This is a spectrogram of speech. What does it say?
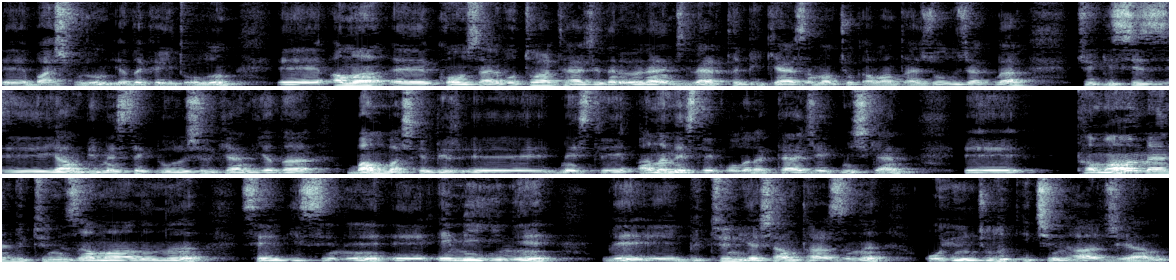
e, başvurun ya da kayıt olun. E, ama e, konservatuvar tercih eden öğrenciler tabii ki her zaman çok avantajlı olacaklar. Çünkü siz yan bir meslekle uğraşırken ya da bambaşka bir mesleği ana meslek olarak tercih etmişken tamamen bütün zamanını, sevgisini, e, emeğini ve e, bütün yaşam tarzını oyunculuk için harcayan,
